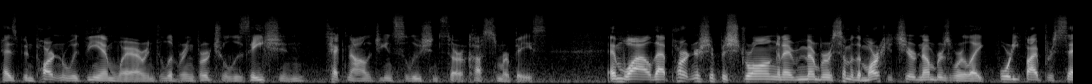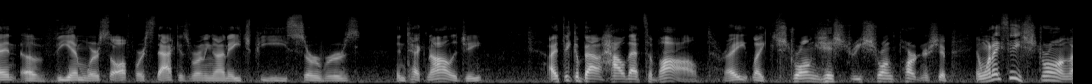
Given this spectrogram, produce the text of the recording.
has been partnered with VMware in delivering virtualization technology and solutions to our customer base. And while that partnership is strong, and I remember some of the market share numbers were like 45% of VMware software stack is running on HPE servers and technology, I think about how that's evolved, right? Like strong history, strong partnership. And when I say strong,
